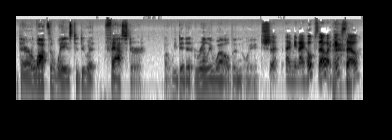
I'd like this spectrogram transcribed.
there are lots of ways to do it faster, but we did it really well, didn't we? I mean, I hope so. I think so.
